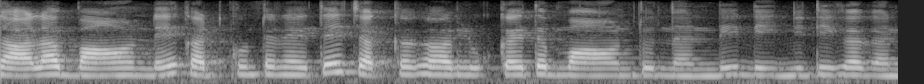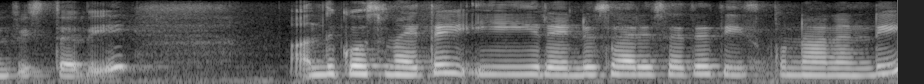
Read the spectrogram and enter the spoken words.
చాలా బాగుండే. కట్టుకుంటేనైతే చక్కగా లుక్ అయితే బాగుంటుందండి. డిగ్నిటీగా కనిపిస్తుంది. అందుకోసం అయితే ఈ రెండు శారీస్ అయితే తీసుకున్నానండి.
